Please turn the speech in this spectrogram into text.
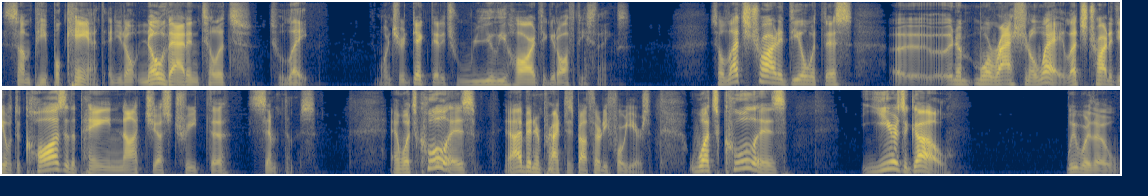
some people can't. And you don't know that until it's too late. Once you're addicted, it's really hard to get off these things. So let's try to deal with this uh, in a more rational way. Let's try to deal with the cause of the pain, not just treat the symptoms. And what's cool is, I've been in practice about 34 years. What's cool is years ago, we were the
